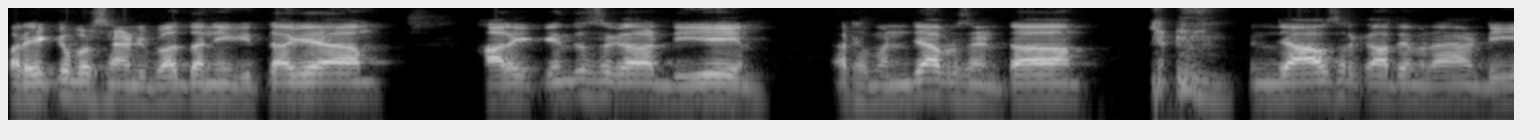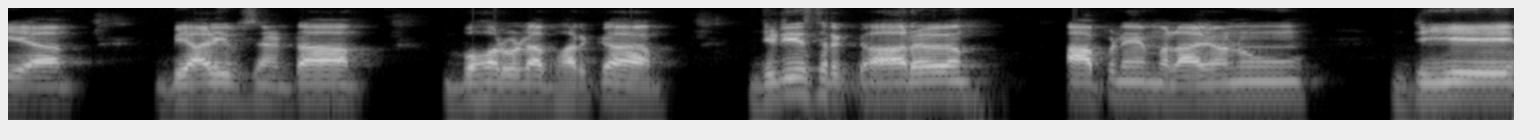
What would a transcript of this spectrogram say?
ਪਰ 1% ਵੀ ਵਾਧਾ ਨਹੀਂ ਕੀਤਾ ਗਿਆ। ਹਾਲਾਂਕਿ ਕੇਂਦਰ ਸਰਕਾਰ ਡੀਏ 58% ਆ ਪੰਜਾਬ ਸਰਕਾਰ ਦੇ ਮੁਲਾਜ਼ਮ ਡੀਏ ਆ 42% ਆ, ਬਹੁਤ ਵੱਡਾ ਫ਼ਰਕ ਆ। ਜਿਹੜੀ ਸਰਕਾਰ ਆਪਣੇ ਮੁਲਾਜ਼ਮਾਂ ਨੂੰ ਡੀਏ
